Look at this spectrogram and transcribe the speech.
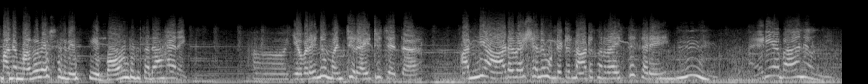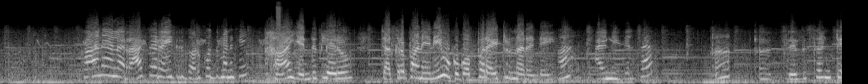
మన మగ వేషాలు వేస్తే బాగుండదు కదా? ఎవరైనా మంచి రైటర్ చేత అన్ని ఆడవేషాలే ఉండేట నాటకం రాయిస్తే సరే. ఐడియా బాగానే ఉంది. కానీ అలా రాసే రైటర్ దొరకొద్దు మనకి? ఆ, ఎందుకు లేరు? చక్రపాణిని ఒక గొప్ప రైటర్ ఉన్నారండి. ఆ, ఆయన తెలుసా? తెలుసంటే.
